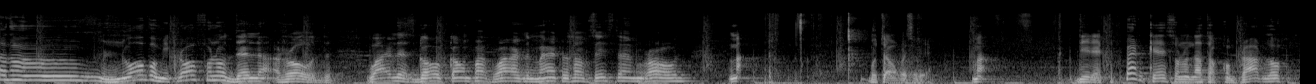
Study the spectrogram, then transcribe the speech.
il nuovo microfono della Rode. Wireless Go Compact Wireless Microsoft System Rode. Ma buttiamo questo via. Ma direte perché sono andato a comprarlo?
